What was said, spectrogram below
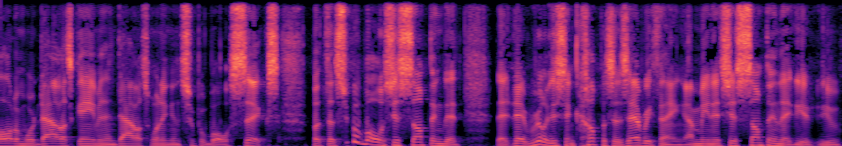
Baltimore Dallas game and then Dallas winning in Super Bowl six. But the Super Bowl is just something that, that, that really just encompasses everything. I mean, it's just something that you, you,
